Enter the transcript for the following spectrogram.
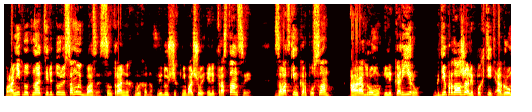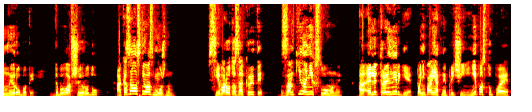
Проникнуть на территорию самой базы с центральных выходов, ведущих к небольшой электростанции, заводским корпусам, аэродрому или карьеру, где продолжали пыхтеть огромные роботы, добывавшие руду, оказалось невозможным. Все ворота закрыты, замки на них сломаны, а электроэнергия по непонятной причине не поступает.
